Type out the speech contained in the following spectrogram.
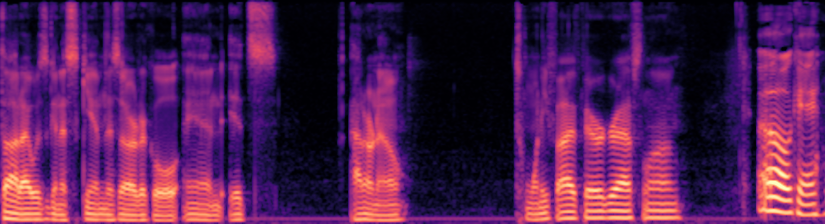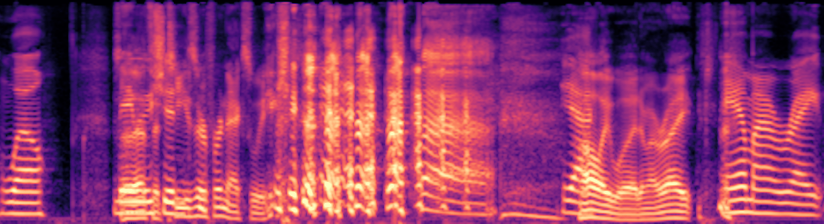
thought I was going to skim this article, and it's, I don't know, 25 paragraphs long. Oh, okay. Well, So maybe that's we a should. teaser for next week. Yeah. Hollywood, am I right? Am I right?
